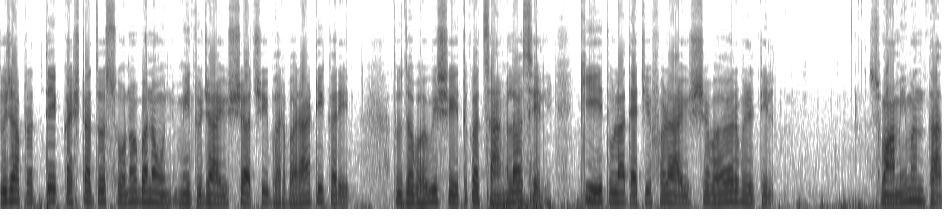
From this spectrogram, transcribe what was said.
तुझ्या प्रत्येक कष्टाचं सोनं बनवून मी तुझ्या आयुष्याची भरभराटी करीन. तुझं भविष्य इतकं चांगलं असेल की तुला त्याची फळं आयुष्यभर मिळतील. स्वामी म्हणतात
